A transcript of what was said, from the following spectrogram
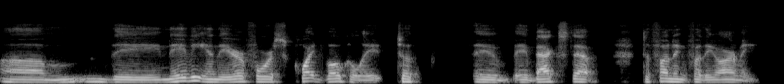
um, the Navy and the Air Force quite vocally took a, a to funding for the Army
